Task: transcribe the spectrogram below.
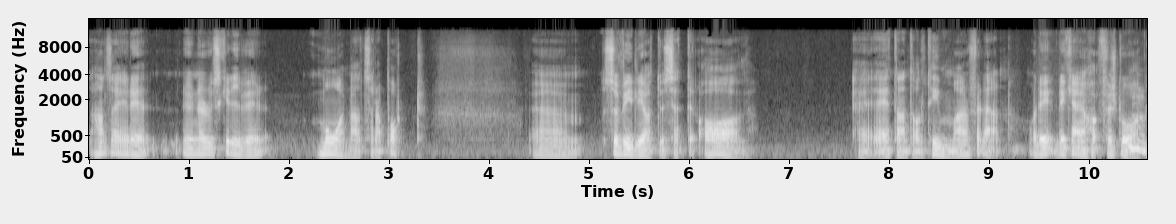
han säger det, nu när du skriver månadsrapport um, så vill jag att du sätter av eh, ett antal timmar för den. Och det, det kan jag förstå mm.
